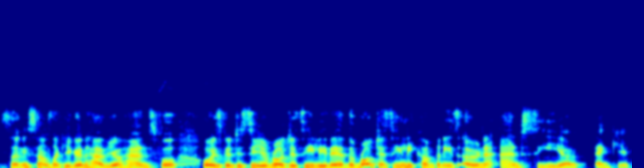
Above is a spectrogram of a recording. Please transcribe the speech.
Certainly sounds like you're going to have your hands full. Always good to see you, Rogers Healy there, the Rogers Healy Company's owner and CEO. Thank you.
